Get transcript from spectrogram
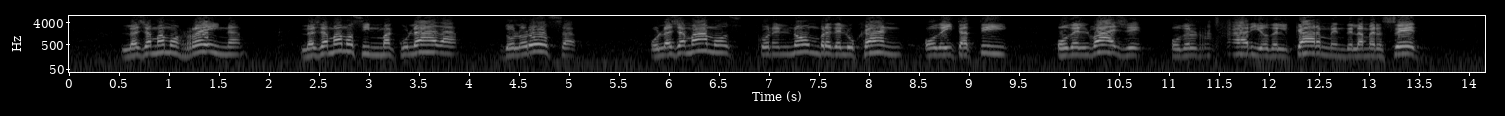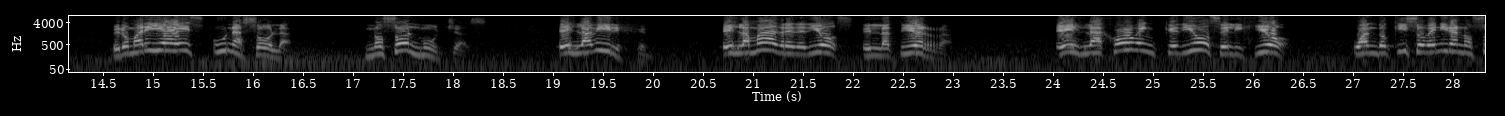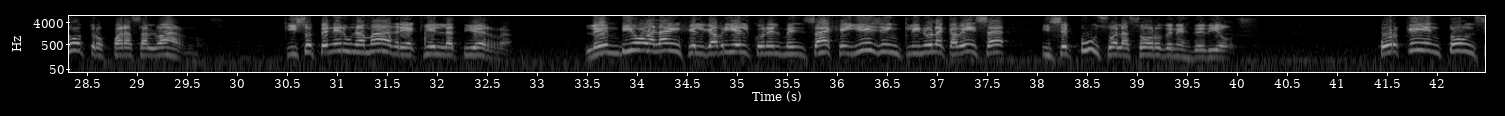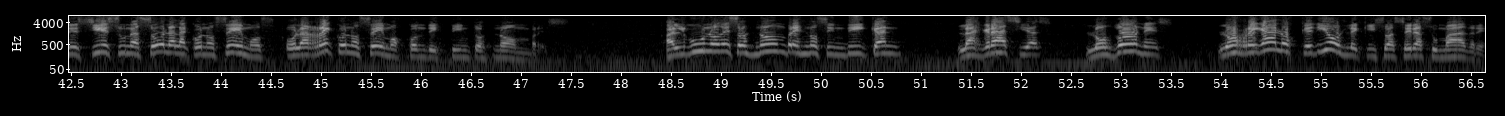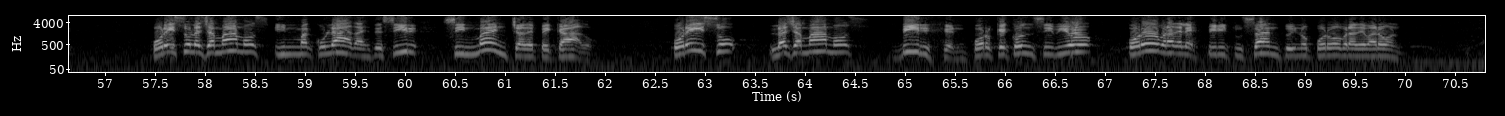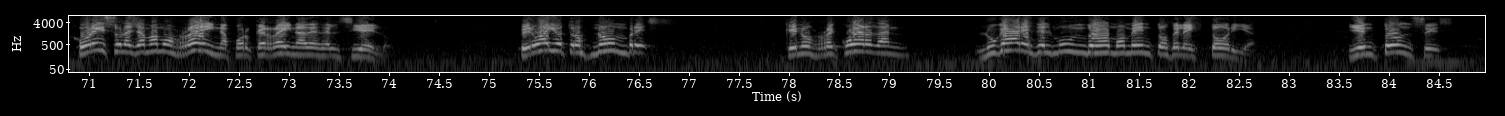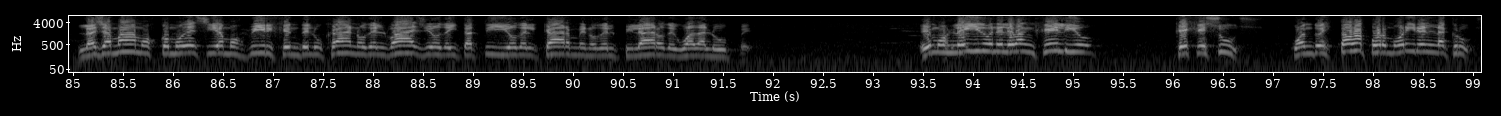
la llamamos reina, la llamamos inmaculada, dolorosa, o la llamamos con el nombre de Luján o de Itatí o del Valle o del Rosario, del Carmen, de la Merced. Pero María es una sola, no son muchas. Es la Virgen, es la Madre de Dios en la tierra, es la joven que Dios eligió cuando quiso venir a nosotros para salvarnos. Quiso tener una madre aquí en la tierra. Le envió al ángel Gabriel con el mensaje y ella inclinó la cabeza y se puso a las órdenes de Dios. ¿Por qué entonces, si es una sola, la conocemos o la reconocemos con distintos nombres? Algunos de esos nombres nos indican las gracias, los dones, los regalos que Dios le quiso hacer a su madre. Por eso la llamamos inmaculada, es decir, sin mancha de pecado. Por eso la llamamos virgen, porque concibió por obra del Espíritu Santo y no por obra de varón. Por eso la llamamos reina, porque reina desde el cielo. Pero hay otros nombres que nos recuerdan lugares del mundo o momentos de la historia. Y entonces la llamamos, como decíamos, Virgen de Luján o del Valle o de Itatí o del Carmen o del Pilar o de Guadalupe. Hemos leído en el Evangelio que Jesús, cuando estaba por morir en la cruz,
